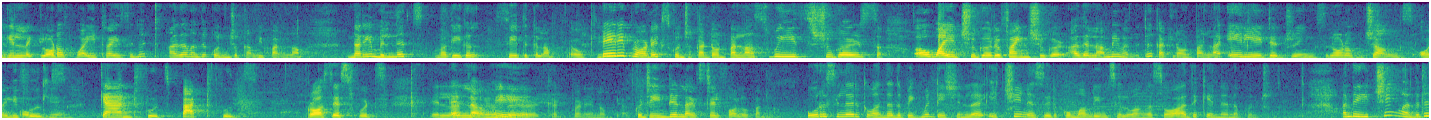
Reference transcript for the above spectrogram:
again like lot of white rice in it அதை வந்து கொஞ்சம் கம்மி பண்ணலாம். நிறைய மில்லட்ஸ் வகைகள் சேர்த்துக்கலாம். டெய்ரி ப்ராடக்ட்ஸ் கொஞ்சம் கட் டவுன் பண்ணலாம். Sweets sugars white sugar refine sugar அது எல்லாமே வந்துட்டு கட் டவுன் பண்ணலாம். Aerated drinks lot of junks oily foods canned foods baked foods processed foods எல்லாமே எல்லாமே கட் பண்ணணும். கொஞ்சம் இந்தியன் லைஃப் ஸ்டைல் ஃபாலோ பண்ணலாம். ஒரு சிலருக்கு வந்து அந்த பிக்மெண்டேஷனில் இச்சினஸ் இருக்கும் அப்படின்னு சொல்லுவாங்க. ஸோ அதுக்கு என்னென்ன பண்ணுறது அந்த இச்சிங் வந்துட்டு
